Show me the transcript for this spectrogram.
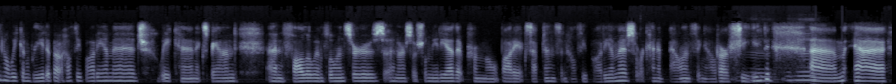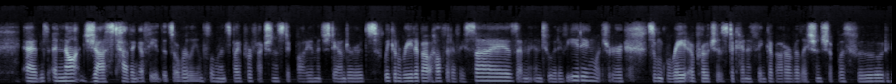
you know, we can read about healthy body image, we can expand and follow influencers in our social media that promote body acceptance and healthy body image. So we're kind of balancing out our feed. Mm-hmm. Um uh, and and not just having a feed that's overly influenced by perfectionistic body image standards. We can read about health at every size and intuitive eating, which are some great approaches to kind of think about our relationship with food food.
